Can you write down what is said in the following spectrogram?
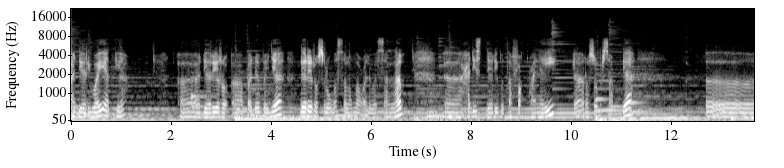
ada riwayat ya uh, dari uh, apa namanya dari Rasulullah Sallallahu Alaihi Wasallam uh, hadis dari mutafak alaih ya Rasul bersabda uh,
